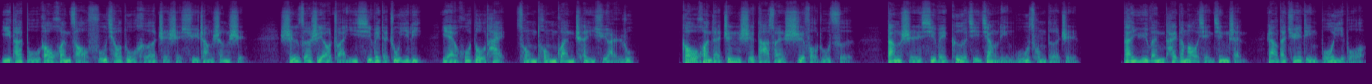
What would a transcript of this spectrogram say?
以他赌高欢造浮桥渡河只是虚张声势，实则是要转移西魏的注意力，掩护窦泰从潼关趁虚而入。高欢的真实打算是否如此，当时西魏各级将领无从得知。但宇文泰的冒险精神。让他决定搏一搏，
